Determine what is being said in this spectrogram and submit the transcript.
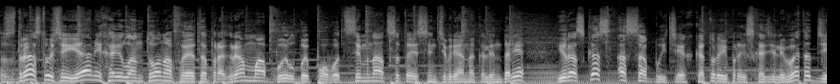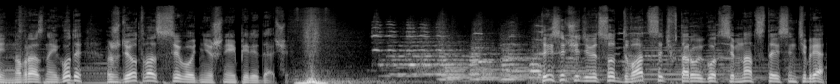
Здравствуйте, я Михаил Антонов, и эта программа «Был бы повод». 17 сентября на календаре и рассказ о событиях, которые происходили в этот день, но в разные годы, ждет вас в сегодняшней передаче. 1922 год, 17 сентября.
